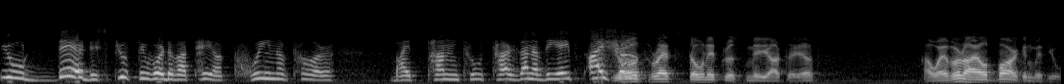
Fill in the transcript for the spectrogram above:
You dare dispute the word of Atea, Queen of Tohr. By Pantu, Tarzan of the Apes, I shall. Your threats don't interest me, Atea. However, I'll bargain with you.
